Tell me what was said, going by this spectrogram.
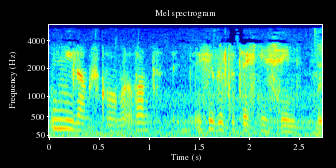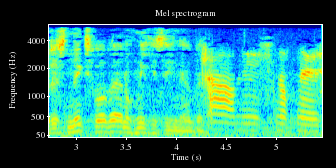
Niet langskomen, want je wilt het echt niet zien. Er is niks wat wij nog niet gezien hebben. Ah, nee, snotneus.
